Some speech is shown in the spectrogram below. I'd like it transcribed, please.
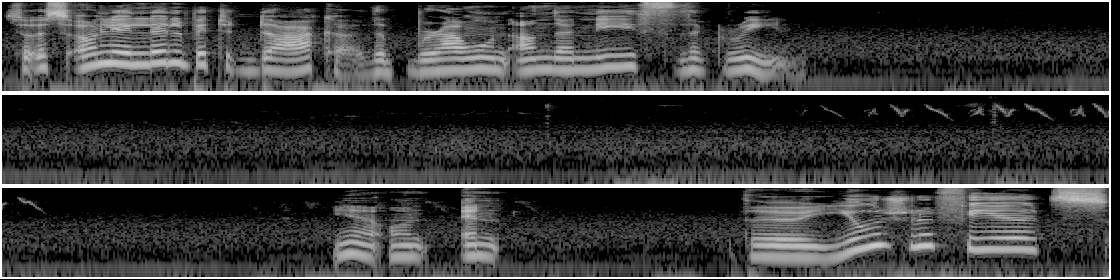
So it's only a little bit darker, the brown underneath the green. Yeah, on and the usual fields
